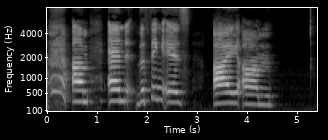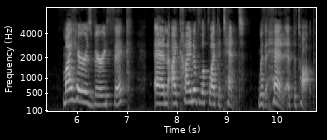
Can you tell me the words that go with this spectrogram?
um, and the thing is, I um, my hair is very thick, and I kind of look like a tent with a head at the top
